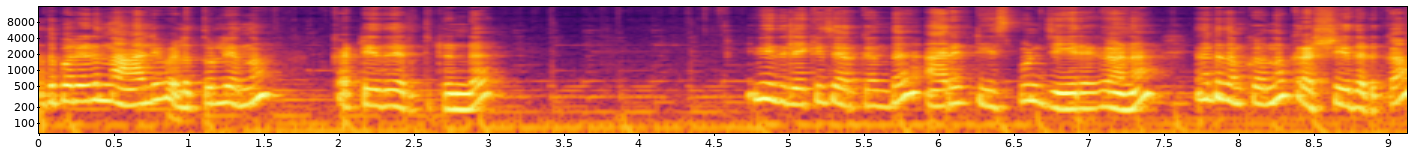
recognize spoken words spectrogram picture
അതുപോലെ ഒരു നാല് വെളുത്തുള്ളി ഒന്ന് കട്ട് ചെയ്ത് ചേർത്തിട്ടുണ്ട്. ഇനി ഇതിലേക്ക് ചേർക്കുന്നത് അര ടീസ്പൂൺ ജീരകമാണ്. എന്നിട്ട് നമുക്കൊന്ന് ക്രഷ് ചെയ്തെടുക്കാം.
